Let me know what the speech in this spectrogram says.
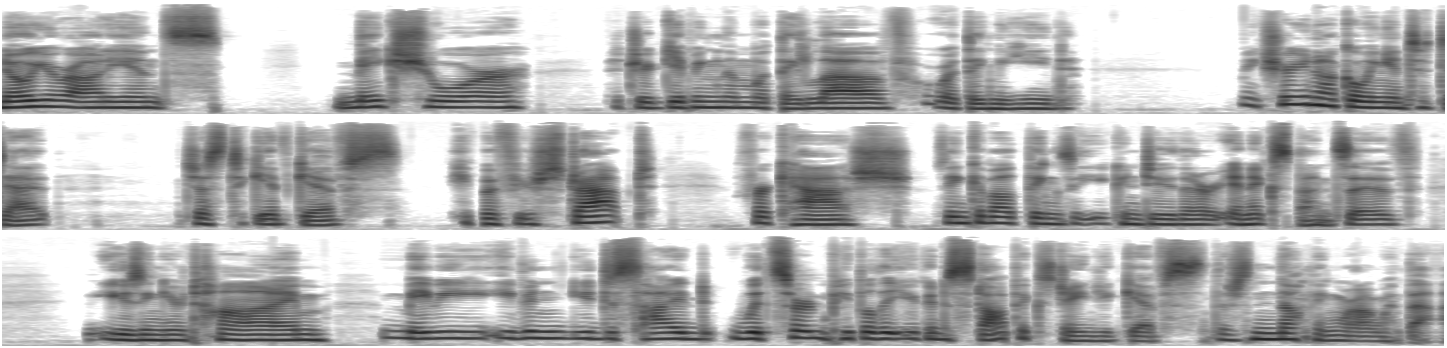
know your audience, make sure that you're giving them what they love or what they need. Make sure you're not going into debt just to give gifts. If you're strapped for cash, think about things that you can do that are inexpensive, using your time. Maybe even you decide with certain people that you're going to stop exchanging gifts. There's nothing wrong with that.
